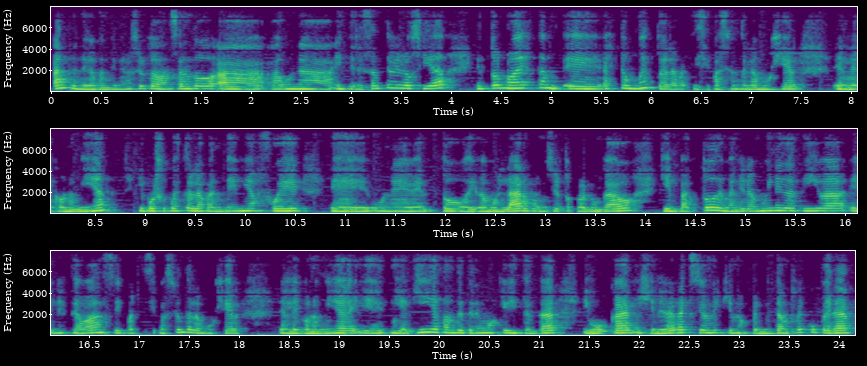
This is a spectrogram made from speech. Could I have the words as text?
antes de la pandemia, ¿no es cierto?, avanzando a, una interesante velocidad en torno a, esta, eh, a este aumento de la participación de la mujer en la economía. Y por supuesto la pandemia fue eh, un evento, digamos, largo, ¿no es cierto?, prolongado, que impactó de manera muy negativa en este avance y participación de la mujer en la economía. Y, y aquí es donde tenemos que intentar y buscar y generar acciones que nos permitan recuperar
